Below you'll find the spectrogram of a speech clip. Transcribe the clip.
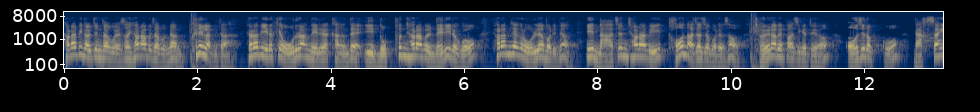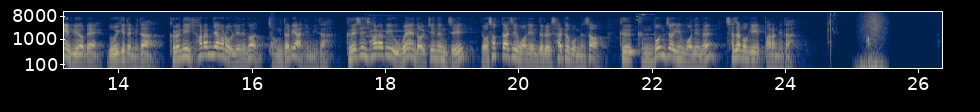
혈압이 널뛴다고 해서 혈압을 잡으면 큰일 납니다. 혈압이 이렇게 오르락 내리락 하는데 이 높은 혈압을 내리려고 혈압약을 올려버리면 이 낮은 혈압이 더 낮아져 버려서 저혈압에 빠지게 되어 어지럽고 낙상의 위협에 놓이게 됩니다. 그러니 혈압약을 올리는 건 정답이 아닙니다. 그 대신 혈압이 왜 널뛰는지 6가지 원인들을 살펴보면서 그 근본적인 원인을 찾아보기 바랍니다.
